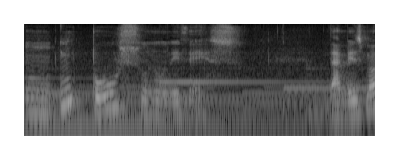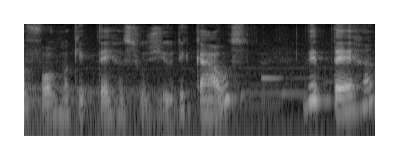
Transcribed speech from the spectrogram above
um impulso no universo. Da mesma forma que terra surgiu de caos, de terra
